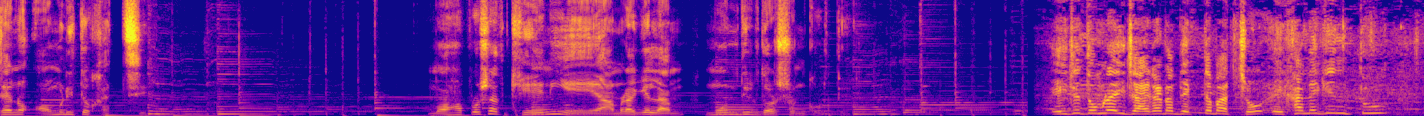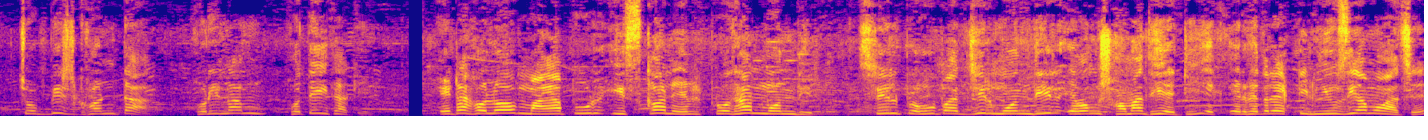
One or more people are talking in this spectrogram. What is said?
যেন অমৃত খাচ্ছি। মহাপ্রসাদ খেয়ে নিয়ে আমরা গেলাম মন্দির দর্শন করতে। এই যে তোমরা এই জায়গাটা দেখতে পাচ্ছ, এখানে কিন্তু চব্বিশ ঘণ্টা হরিনাম হতেই থাকে। এটা হলো মায়াপুর ইস্কনের প্রধান মন্দির। শ্রীল প্রভুপাদজির মন্দির এবং সমাধি এটি। এর ভেতরে একটি মিউজিয়ামও আছে।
